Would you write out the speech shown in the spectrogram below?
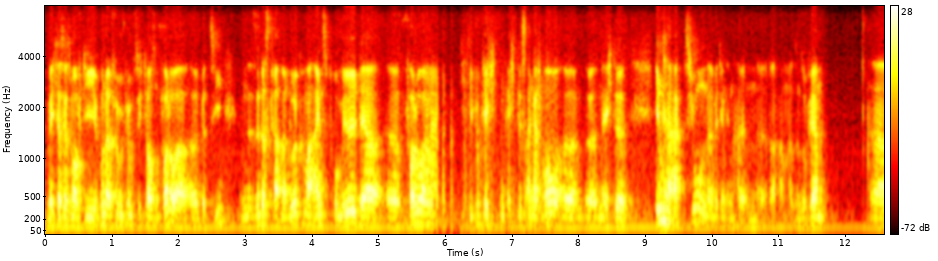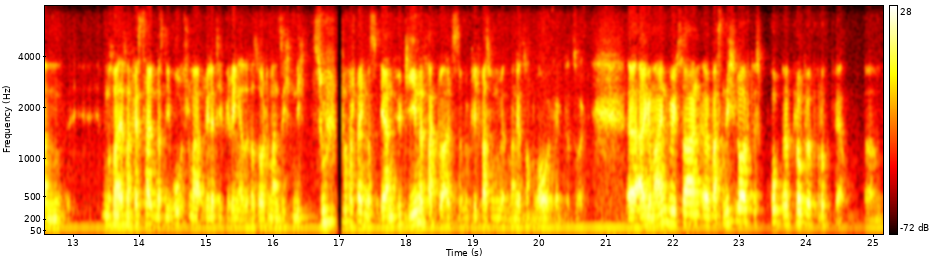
wenn ich das jetzt mal auf die 155.000 Follower äh, beziehe, sind das gerade mal 0,1 Promille der äh, Follower, die wirklich ein echtes Engagement, äh, eine echte Interaktion äh, mit den Inhalten äh, da haben. Also insofern ähm, muss man erstmal festhalten, das Niveau ist schon mal relativ gering. Also da sollte man sich nicht zu versprechen. Das ist eher ein Hygienefaktor als wirklich was, womit man jetzt noch einen Wow-Effekt erzeugt. Äh, allgemein würde ich sagen, was nicht läuft, ist plumpe Produktwerbung. Ähm,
